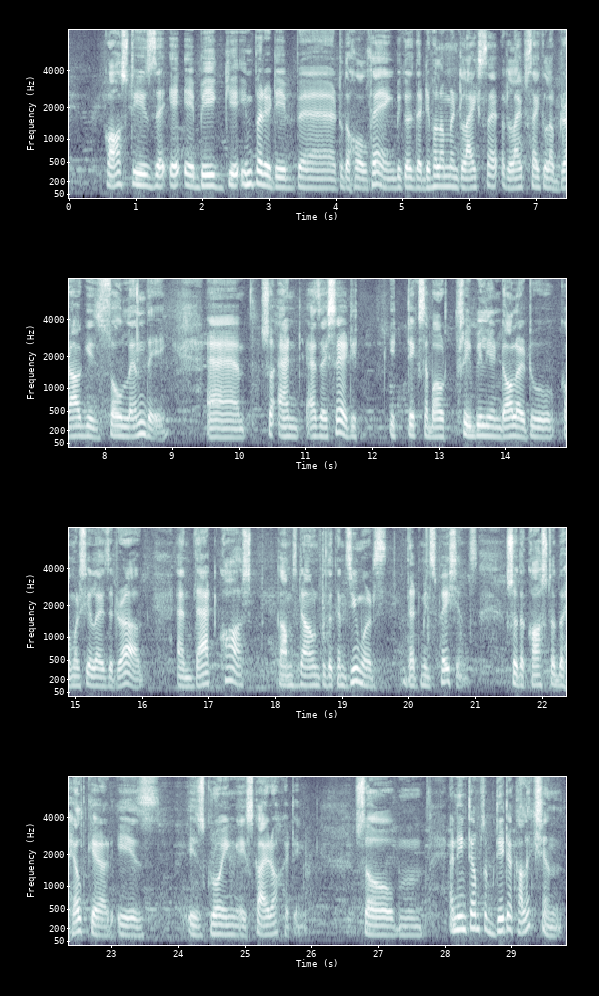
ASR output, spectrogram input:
cost is a, a big imperative uh, to the whole thing because the development life, life cycle of drug is so lengthy. Um, so, and as I said, it, it takes about $3 billion to commercialize a drug, and that cost comes down to the consumers, that means patients. So the cost of the healthcare is, is growing, is skyrocketing. So, mm, and in terms of data collection,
